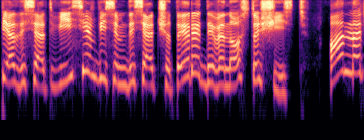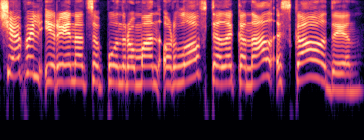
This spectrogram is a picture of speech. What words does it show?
58 84 96. Анна Чепель, Ірина Цапун, Роман Орлов, телеканал СК 1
